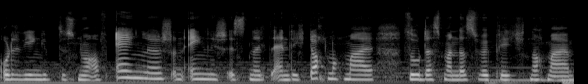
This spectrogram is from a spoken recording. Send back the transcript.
Oder den gibt es nur auf Englisch. Und Englisch ist letztendlich doch nochmal so, dass man das wirklich nochmal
